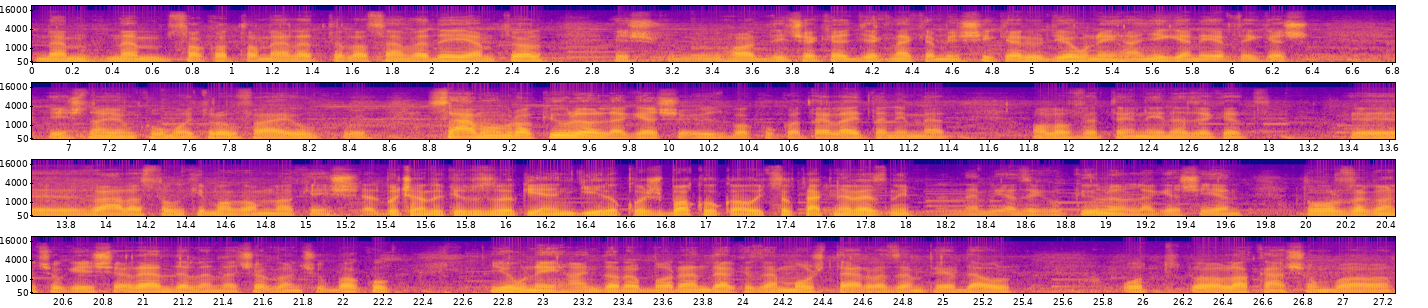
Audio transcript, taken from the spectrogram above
nem, nem szakadtam el ettől a szenvedélyemtől, és hadd dicsekedjek, nekem is sikerült jó néhány igen értékes és nagyon komoly trófájú, számomra különleges őszbakokat elejteni, mert alapvetően én ezeket választom ki magamnak. És Tehát bocsánat, hogy azok ilyen gyilkos bakok, ahogy szokták nevezni? Nem, ezek a különleges, ilyen torzagancsok és rendellenes agancsú bakok. Jó néhány darabban rendelkezem, most tervezem például ott a lakásomban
